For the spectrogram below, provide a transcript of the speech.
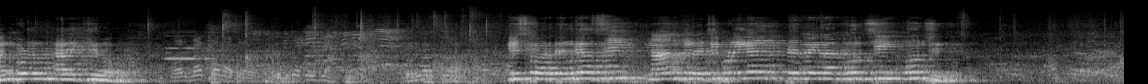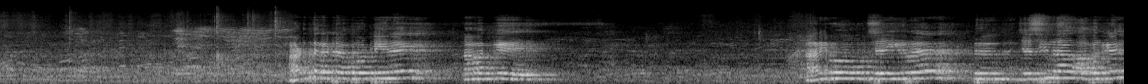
அன்புடன் அழைக்கிறோம். கிறிஸ்துவர் தென்காசி நான்கு வெற்றி புள்ளிகள் திருநெல்வேலி குறிச்சி மூன்று. அடுத்த கட்ட போட்டியினை நமக்கு அறிமுகம் செய்கிற திரு ஜெசிந்தா அவர்கள்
